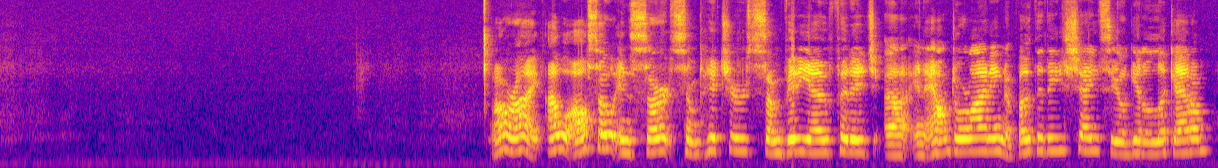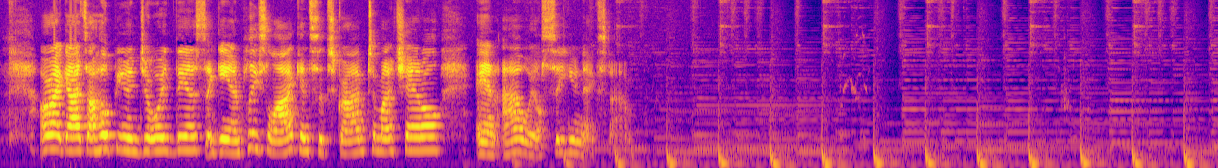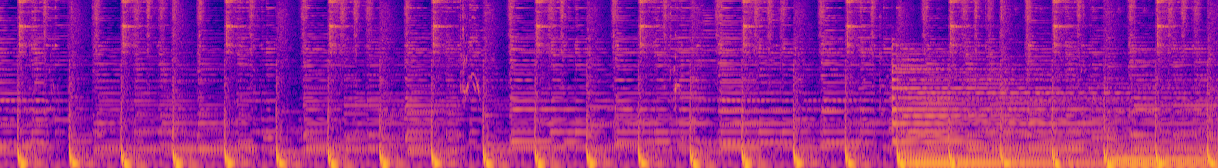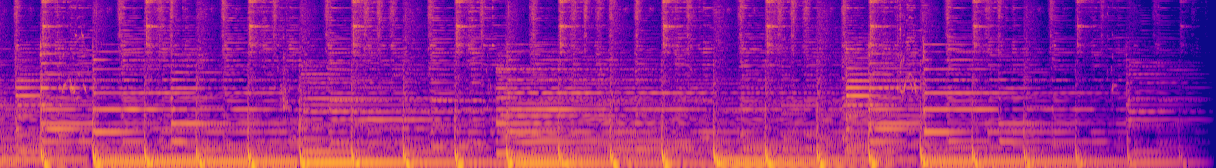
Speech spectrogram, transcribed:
All right, I will also insert some pictures, some video footage uh, and outdoor lighting of both of these shades so you'll get a look at them. All right, guys, I hope you enjoyed this. Again, please like and subscribe to my channel, and I will see you next time.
